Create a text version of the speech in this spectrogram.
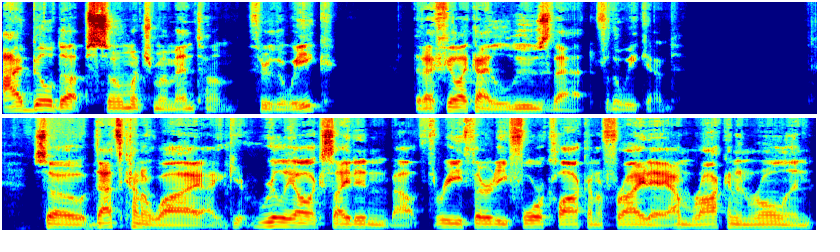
I build up so much momentum through the week that I feel like I lose that for the weekend. So that's kind of why I get really all excited and about 3 30, 4 o'clock on a Friday. I'm rocking and rolling.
